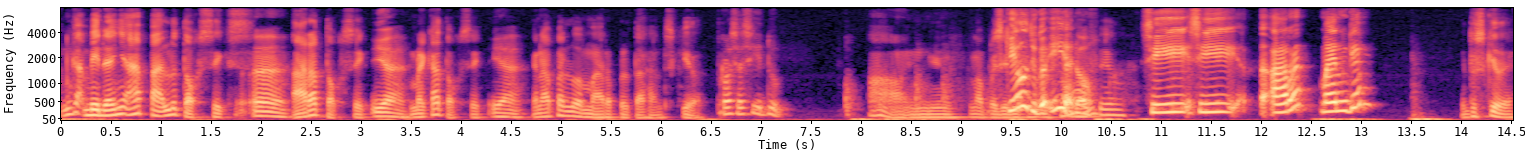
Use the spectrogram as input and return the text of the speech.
Enggak bedanya apa? Lu toxic. Eh, Arab toxic. Iya, Mereka toxic. iya. Kenapa lu sama Arab bertahan skill? Proses hidup. Ah, anjing. Kenapa Skill jadi- juga iya dong. Si si Arab main game Itu skill ya?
